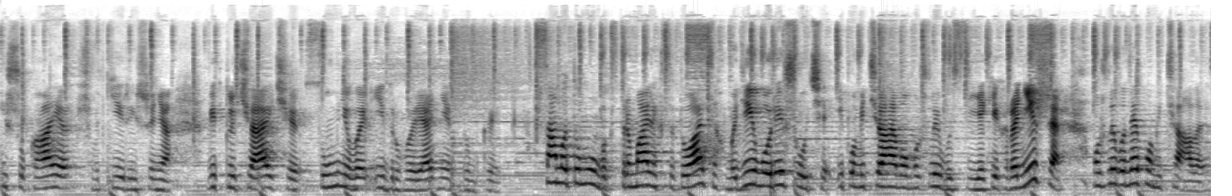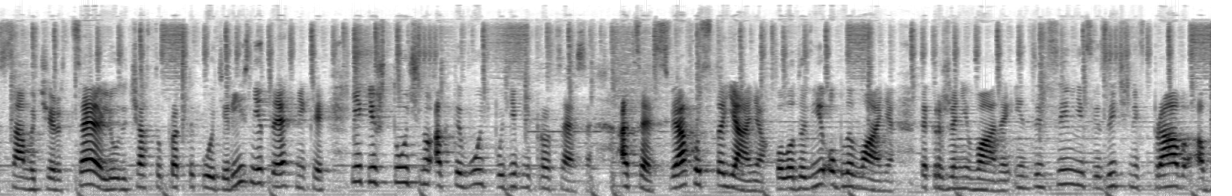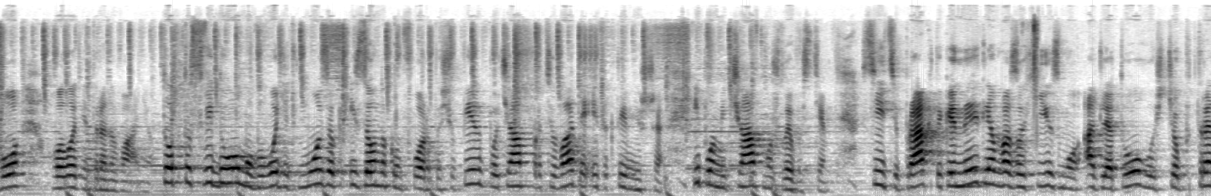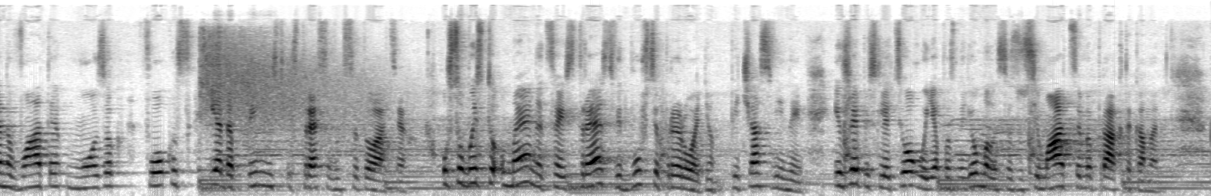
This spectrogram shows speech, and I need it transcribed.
і шукає швидкі рішення, відключаючи сумніви і другорядні думки. Саме тому в екстремальних ситуаціях ми діємо рішуче і помічаємо можливості, яких раніше можливо не помічали. Саме через це люди часто практикують різні техніки, які штучно активують подібні процеси. А це свяхостояння, холодові обливання та крижані вани, інтенсивні фізичні вправи або голодні тренування. Тобто свідомо виводять мозок із зони комфорту, щоб він почав працювати ефективніше і помічав можливості. Всі ці практики не для мазохізму, а для того, щоб тренувати мозок, фокус і адаптивність у стресових ситуаціях. Особисто у мене цей стрес відбувся природньо під час війни, і вже після цього я познайомилася з усіма цими практиками.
